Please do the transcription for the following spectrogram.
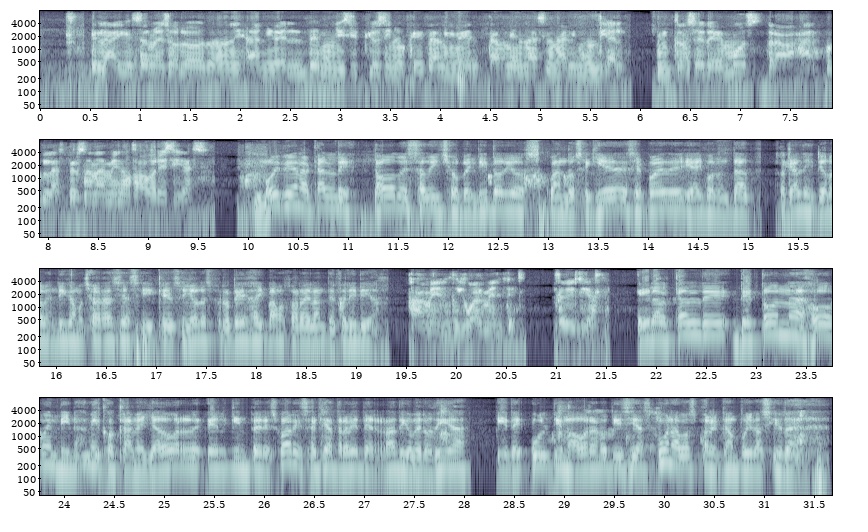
que la hay. Eso no es solo a nivel de municipio, sino que es a nivel también nacional y mundial. Entonces debemos trabajar por las personas menos favorecidas. Muy bien, alcalde. Todo está dicho. Bendito Dios. Cuando se quiere, se puede y hay voluntad. Alcalde, Dios lo bendiga. Muchas gracias y que el Señor les proteja y vamos para adelante. Feliz día. Amén. Igualmente. Feliz día. El alcalde de Tona, joven, dinámico, camellador, Elgin Pérez Suárez, aquí a través de Radio Melodía y de Última Hora Noticias, una voz para el campo y la ciudad.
